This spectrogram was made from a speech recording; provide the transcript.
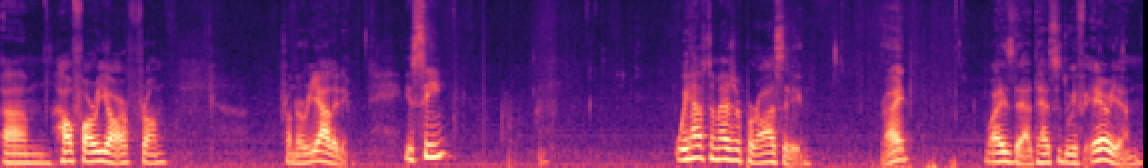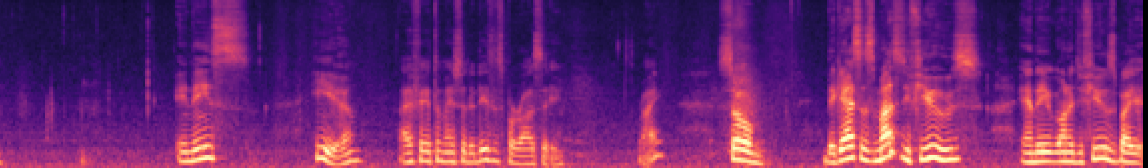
um, how far we are from, from the reality. You see, we have to measure porosity, right? Why is that? It has to do with area. In this here, I failed to mention that this is porosity, right? So the gases must diffuse and they're going to diffuse by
